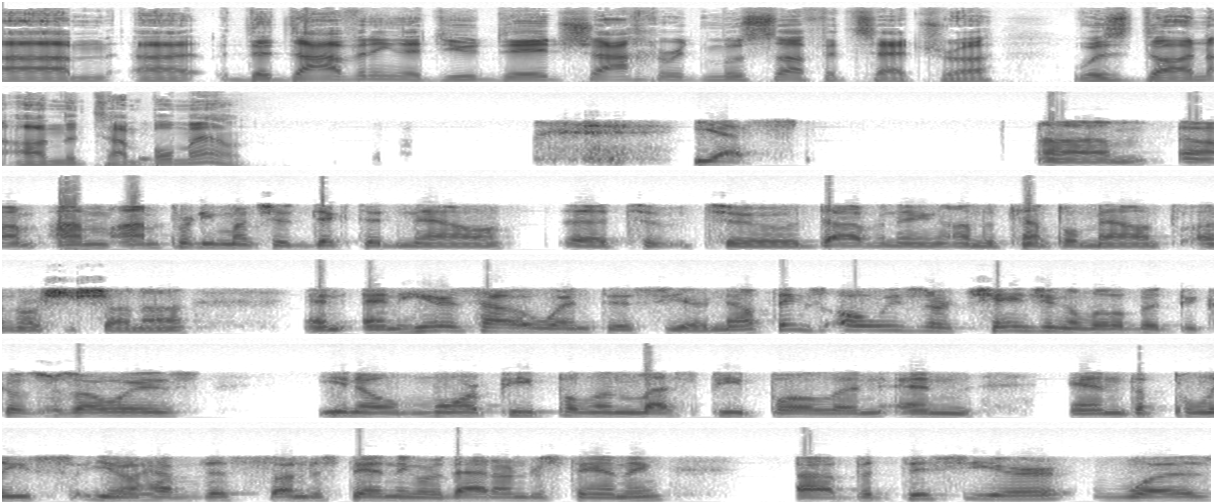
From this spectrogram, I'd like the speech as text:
um, uh, the davening that you did, Shacharit Musaf, etc., was done on the Temple Mount. Yes, um, um, I'm I'm pretty much addicted now uh, to to davening on the Temple Mount on Rosh Hashanah, and and here's how it went this year. Now things always are changing a little bit because there's always you know more people and less people, and and and the police you know have this understanding or that understanding. Uh, but this year was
